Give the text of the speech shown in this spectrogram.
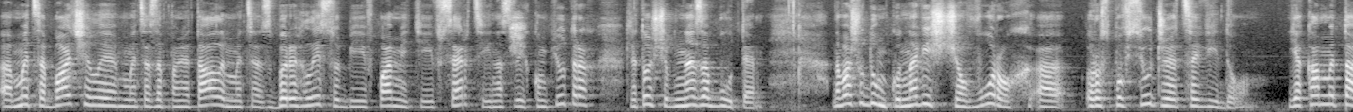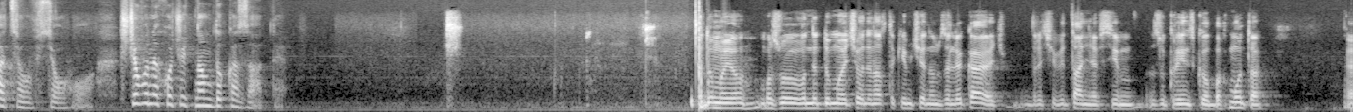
Е, Ми це бачили, ми це запам'ятали. Ми це зберегли собі в пам'яті, і в серці, і на своїх комп'ютерах для того, щоб не забути. На вашу думку, навіщо ворог е, розповсюджує це відео? Яка мета цього всього? Що вони хочуть нам доказати? Думаю, можливо, вони думають, що вони нас таким чином залякають. До речі, вітання всім з українського Бахмута. Е,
